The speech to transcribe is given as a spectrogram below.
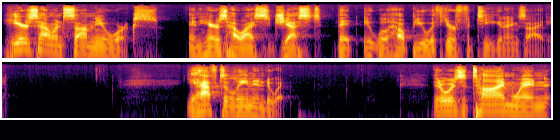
here's how insomnia works. And here's how I suggest that it will help you with your fatigue and anxiety. You have to lean into it. There was a time when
